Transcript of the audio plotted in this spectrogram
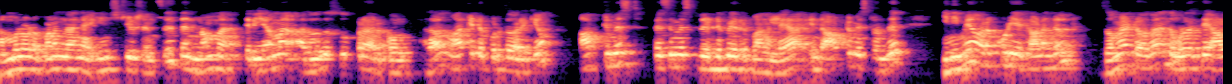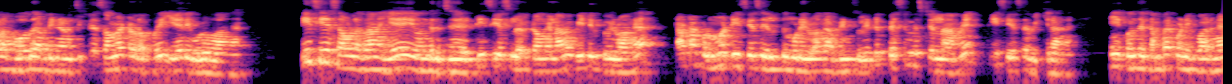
நம்மளோட பணம் தாங்க இன்ஸ்டிடியூஷன்ஸ் தென் நம்ம தெரியாம அது வந்து சூப்பரா இருக்கும். அதாவது மார்க்கெட்டை பொறுத்த வரைக்கும் ஆப்டிமிஸ்ட் பெசிமிஸ்ட் ரெண்டு பேர் இருப்பாங்க இல்லையா? இந்த ஆப்டிமிஸ்ட் வந்து இனிமே வரக்கூடிய காலங்கள் ஜொமேட்டோ தான் இந்த உலகத்தையே ஆள போகுது அப்படின்னு நினைச்சிட்டு ஜொமேட்டோல போய் ஏறி விடுவாங்க டிசிஎஸ் அவ்வளோதான் ஏஐ வந்துருச்சு. டிசிஎஸ்ல இருக்கவங்க எல்லாமே வீட்டுக்கு போயிடுவாங்க. டாடா குடும்பம் டிசிஎஸ் இழுத்து முடிடுவாங்க அப்படின்னு சொல்லிட்டு பெசிமிஸ்ட் எல்லாமே டிசிஎஸ் விற்கிறாங்க நீங்கள் கொஞ்சம் கம்பேர் பண்ணி பாருங்க.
